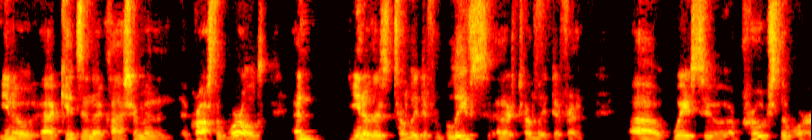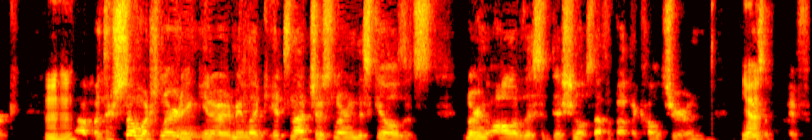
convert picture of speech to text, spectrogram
you know uh, kids in a classroom and across the world and you know there's totally different beliefs and there's totally different uh, ways to approach the work mm-hmm. uh, but there's so much learning you know what i mean like it's not just learning the skills it's learning all of this additional stuff about the culture and yeah. ways of life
